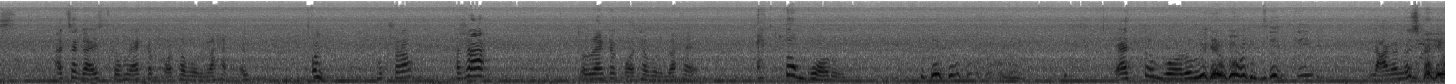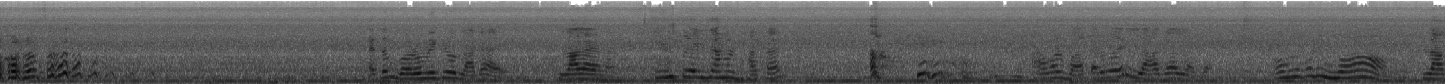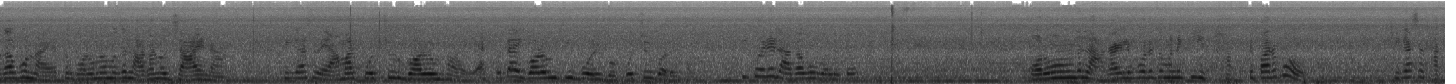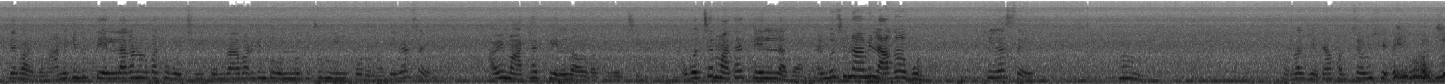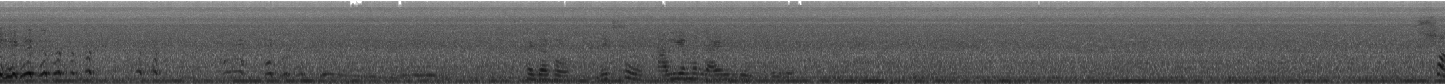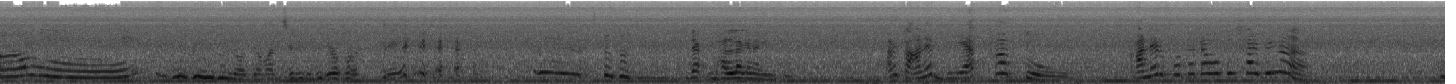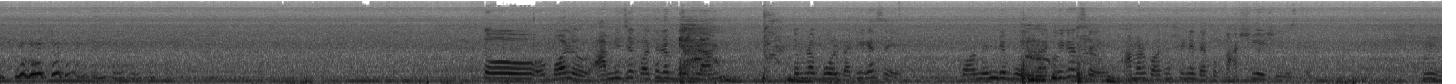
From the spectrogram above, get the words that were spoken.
Guys আচ্ছা guys তোমরা একটা কথা বলবা হ্যাঁ। ওই, মুখ সরাও হাসা তোমরা একটা কথা বলবা হ্যাঁ। এত গরম। এত গরমের মধ্যে কি লাগানো যায় তো? এত গরমে কেউ লাগায়? লাগায় না। কিন্তু এই যে আমার ভাতার আমার ভাতার বলে লাগা লাগা। আমি বলি, না। লাগাবো না, এত গরমের মধ্যে লাগানো যায় না। ঠিক আছে? আমার প্রচুর গরম হয়। এতটাই গরম কি বলব? প্রচুর গরম হয়। কি করে লাগাবো বলো তো? গরমের মধ্যে লাগাইলে পরে তো মানে কি, থাকতে পারব? ঠিক আছে, থাকতে পারব না। আমি কিন্তু তেল লাগানোর কথা বলছি, তোমরা আবার কিন্তু অন্য কিছু মিন করো না, ঠিক আছে? আমি মাথায় তেল দেওয়ার কথা বলছি। ও বলছে, মাথায় তেল লাগা। আমি বলছি, না, আমি লাগাবো না। ঠিক আছে? হুম। তোমরা যেটা ভাবছ আমি সেটাই বলছি দেখো দেখছ কালি আমার গায়ের উপরে উঠে পড়বে স্বামী লজ্জা পাচ্ছে ভিডিও করতে দেখ ভালো লাগে না কিন্তু আর কানে ব্যথা তো কানের ফোঁটাটাও তো ছাড়বি না তো বলো, আমি যে কথাটা বললাম, তোমরা বলবা, ঠিক আছে? কমেন্টে বলবা, ঠিক আছে? আমার কথা শুনে দেখো, কাশি এসে গেছে হুম।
